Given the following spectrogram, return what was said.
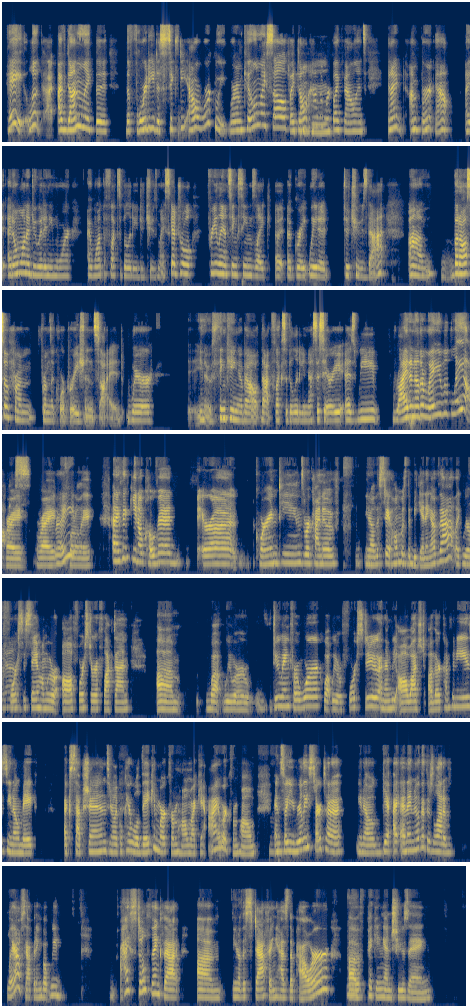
hey look I, have done like the the 40 to 60 hour work week where i'm killing myself. I don't mm-hmm. have the mm-hmm. work life balance and i i'm burnt out. I, I don't want to do it anymore. I want the flexibility to choose my schedule. Freelancing seems like a, a great way to to choose that. Um, but also from from the corporation side where you know thinking about that flexibility necessary as we ride another wave of layoffs. Right right right? totally and i think you know covid era quarantines were kind of you know the stay at home was the beginning of that. Like we were yeah. forced to stay home. We were all forced to reflect on um what we were doing for work what we were forced to do. And then we all watched other companies you know make exceptions. And you're like okay well they can work from home. Why can't i work from home? Mm-hmm. and so you really start to you know get I, and i know that there's a lot of layoffs happening but we i still think that um you know the staffing has the power mm-hmm. of picking and choosing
